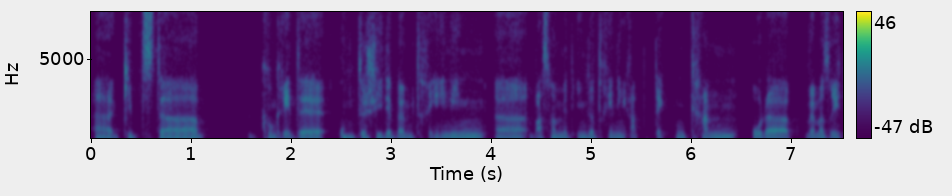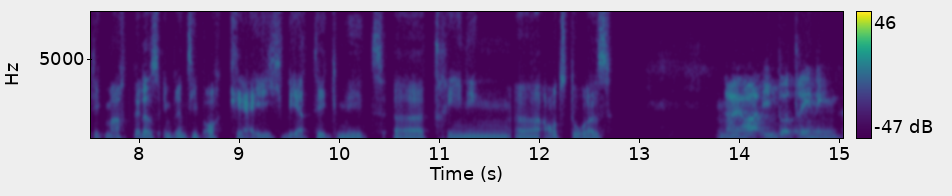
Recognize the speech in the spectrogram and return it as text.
Äh, Gibt es da konkrete Unterschiede beim Training, äh, was man mit Indoor-Training abdecken kann? Oder wenn man es richtig macht, wäre das im Prinzip auch gleichwertig mit äh, Training äh, outdoors? Naja, Indoor-Training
